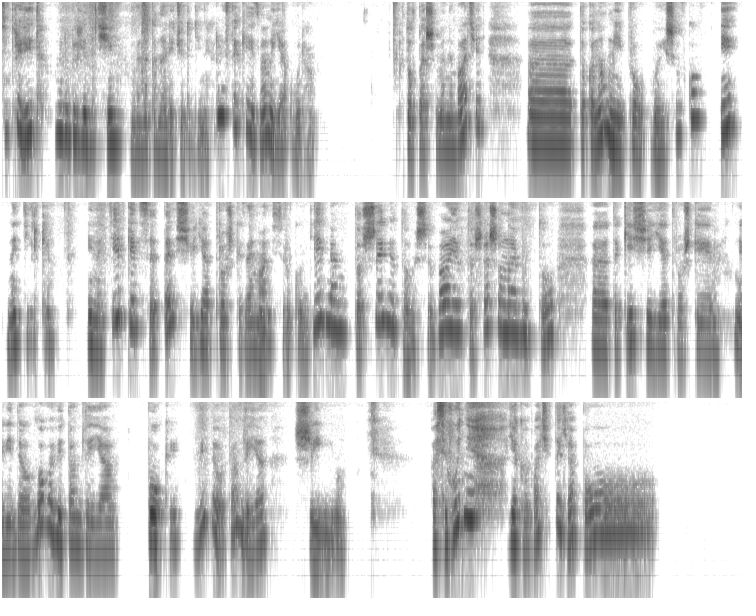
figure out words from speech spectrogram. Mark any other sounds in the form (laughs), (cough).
Всім привіт, мої любі глядачі! Ви на каналі Чудодійні Христики і з вами я Ольга. Хто вперше мене бачить, е, то канал мій про вишивку і не тільки. І не тільки це те, що я трошки займаюся рукоділлям, то шию, то вишиваю, то ще що-небудь, то е, такі ще є трошки відеовлогові, там, де я поки відео, там, де я шию. А сьогодні як ви бачите, я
